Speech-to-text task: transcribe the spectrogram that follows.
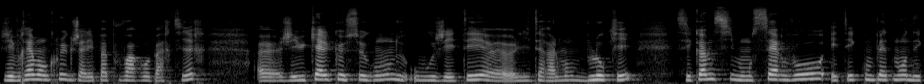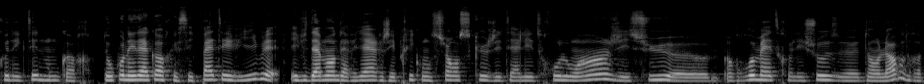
j'ai vraiment cru que j'allais pas pouvoir repartir. Euh, j'ai eu quelques secondes où j'ai été euh, littéralement bloquée. C'est comme si mon cerveau était complètement déconnecté de mon corps. Donc on est d'accord que c'est pas terrible. Évidemment derrière j'ai pris conscience que j'étais allée trop loin, j'ai su euh, remettre les choses dans l'ordre.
